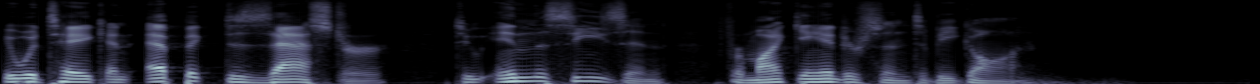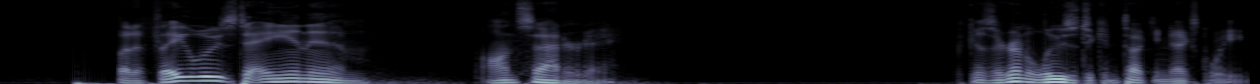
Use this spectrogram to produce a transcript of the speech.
it would take an epic disaster to end the season for Mike Anderson to be gone. But if they lose to A&M on Saturday, because they're going to lose to Kentucky next week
